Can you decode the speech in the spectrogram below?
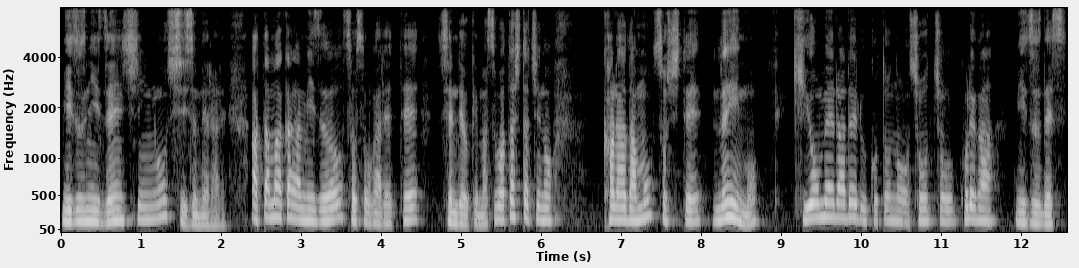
水に全身を沈められ頭から水を注がれて洗礼を受けます。私たちの体もそして霊も清められることの象徴これが水です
